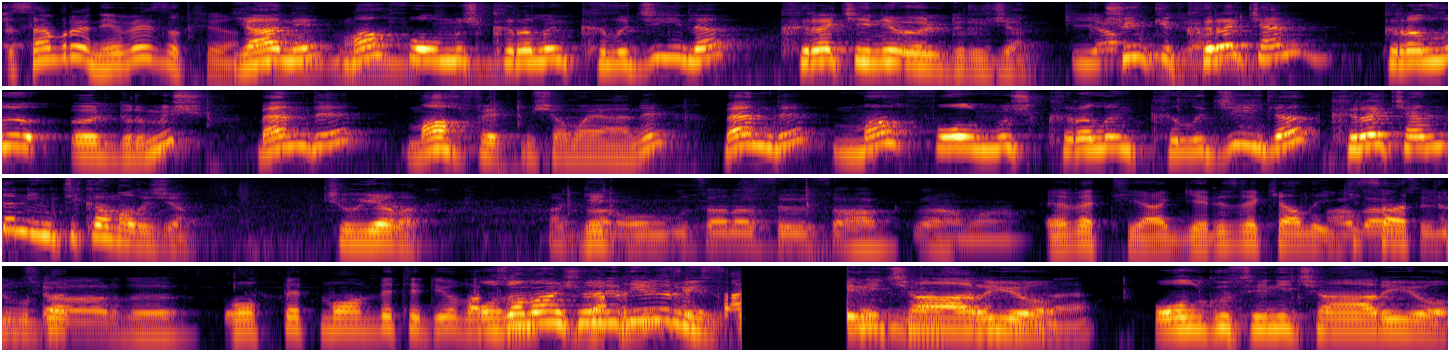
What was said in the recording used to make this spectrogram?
gelsen buraya niye base atıyorsun? Yani Aman mahvolmuş kralın kılıcıyla Kraken'i öldüreceğim. Şey Çünkü. Kraken kralı öldürmüş. Ben de Mahvetmiş ama yani. Ben de mahvolmuş kralın kılıcıyla Kraken'den intikam alacağım. Q'ya bak. Bak Lan Olgu sana sövse haklı ama. Evet ya geri zekalı 2 Adam saattir seni burada çağırdı. sohbet muhabbet ediyor. Bak O zaman şöyle diyebilir miyiz? sen- seni çağırıyor. Olgu seni çağırıyor.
